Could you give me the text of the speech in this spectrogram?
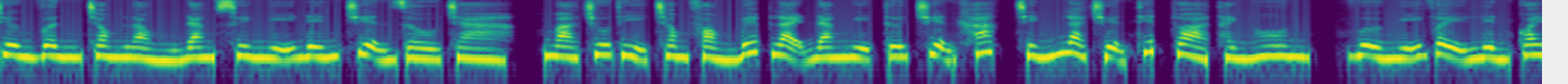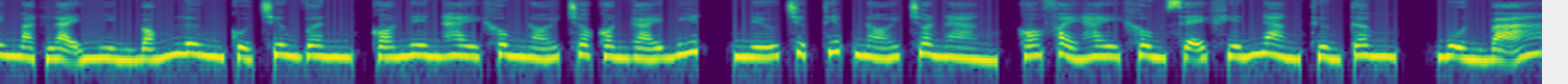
Trương Vân trong lòng đang suy nghĩ đến chuyện dầu trà, mà Chu thị trong phòng bếp lại đang nghĩ tới chuyện khác chính là chuyện thiết tòa thành hôn, vừa nghĩ vậy liền quay mặt lại nhìn bóng lưng của Trương Vân, có nên hay không nói cho con gái biết, nếu trực tiếp nói cho nàng, có phải hay không sẽ khiến nàng thường tâm, buồn bã,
